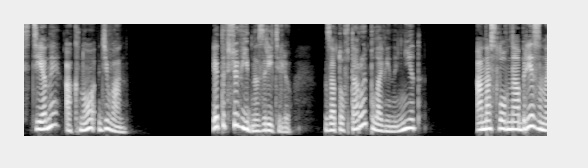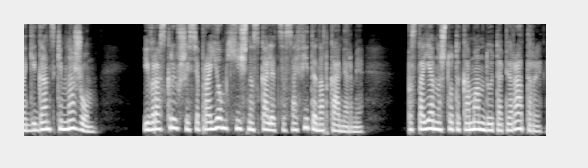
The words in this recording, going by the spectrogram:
Стены, окно, диван. Это все видно зрителю, зато второй половины нет. Она словно обрезана гигантским ножом, и в раскрывшийся проем хищно скалятся софиты над камерами. Постоянно что-то командуют операторы,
